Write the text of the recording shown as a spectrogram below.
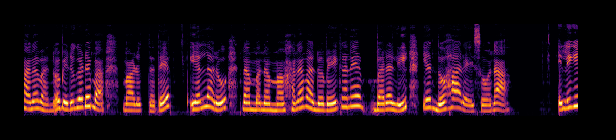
ಹಣವನ್ನು ಬಿಡುಗಡೆ ಮಾಡುತ್ತದೆ. ಎಲ್ಲರೂ ನಮ್ಮ ನಮ್ಮ ಹಣವನ್ನು ಬೇಗನೆ ಬರಲಿ ಎಂದು ಹಾರೈಸೋಣ. ಇಲ್ಲಿಗೆ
